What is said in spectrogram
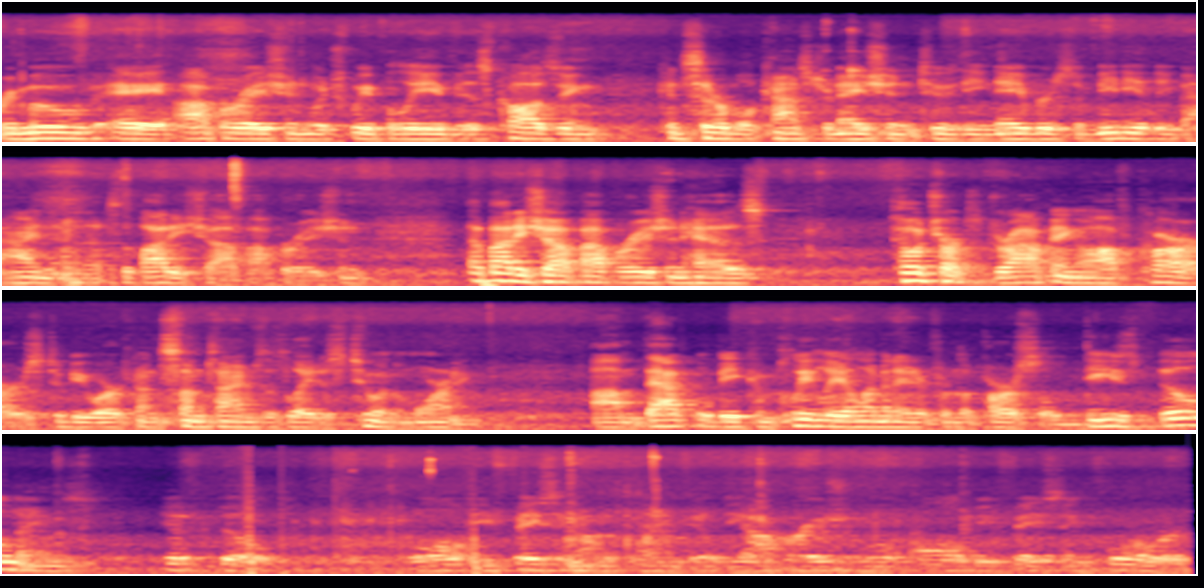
remove a operation which we believe is causing considerable consternation to the neighbors immediately behind them, that's the body shop operation. That body shop operation has tow trucks dropping off cars to be worked on sometimes as late as two in the morning. Um, That will be completely eliminated from the parcel. These buildings, if built, will all be facing on the Plainfield. The operation will all be facing forward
